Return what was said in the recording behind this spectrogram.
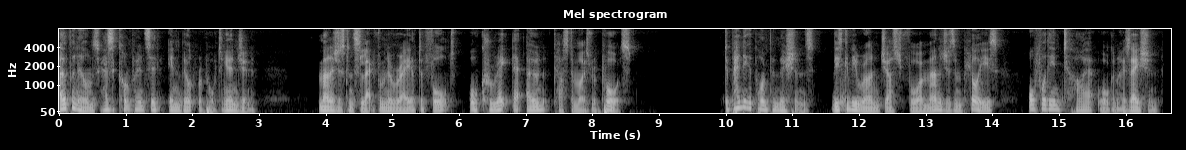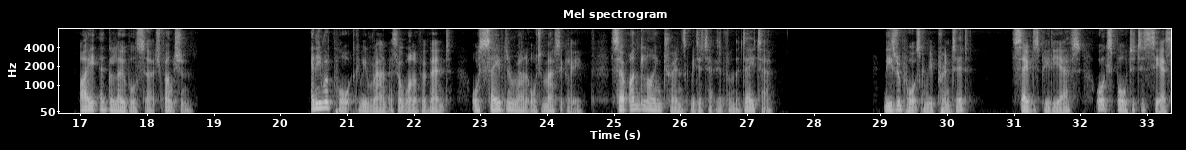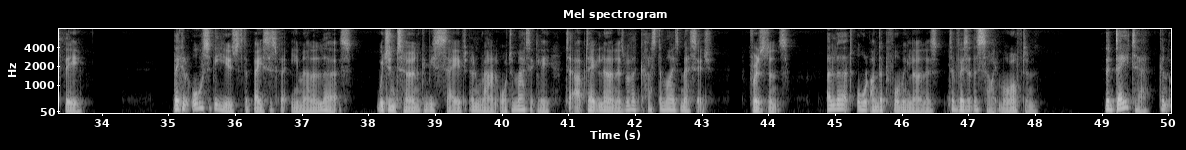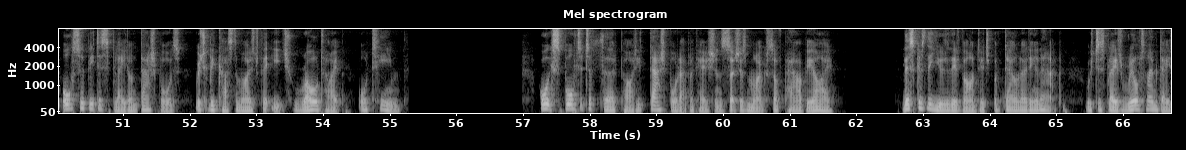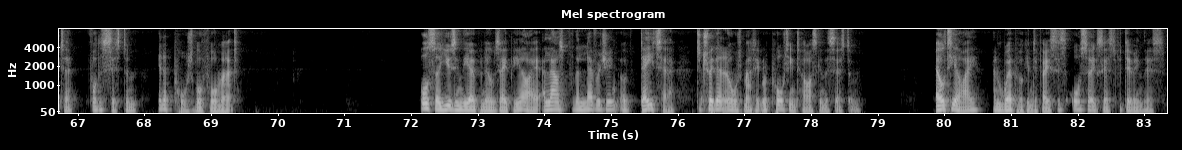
OpenElms has a comprehensive inbuilt reporting engine. Managers can select from an array of default or create their own customized reports. Depending upon permissions, these can be run just for a manager's employees or for the entire organization, i.e. a global search function. Any report can be ran as a one-off event or saved and ran automatically, so underlying trends can be detected from the data. These reports can be printed, saved as PDFs, or exported to CSV. They can also be used as the basis for email alerts, which in turn can be saved and ran automatically to update learners with a customized message. For instance, alert all underperforming learners to visit the site more often. The data can also be displayed on dashboards, which can be customized for each role type or team, or exported to third-party dashboard applications such as Microsoft Power BI. This gives the user the advantage of downloading an app, which displays real-time data for the system in a portable format. Also, using the OpenElms API allows for the leveraging of data to trigger an automatic reporting task in the system. LTI and webhook interfaces also exist for doing this.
